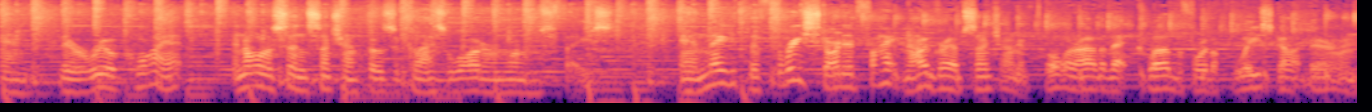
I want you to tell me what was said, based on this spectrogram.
and they were real quiet. And all of a sudden, Sunshine throws a glass of water in one of them's face. And they, the three started fighting. I grabbed Sunshine and pulled her out of that club before the police got there. And,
